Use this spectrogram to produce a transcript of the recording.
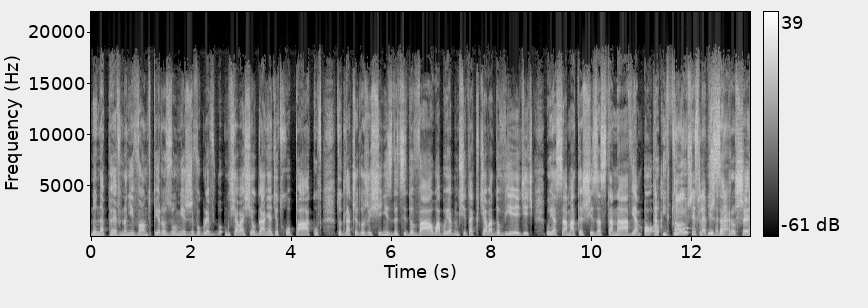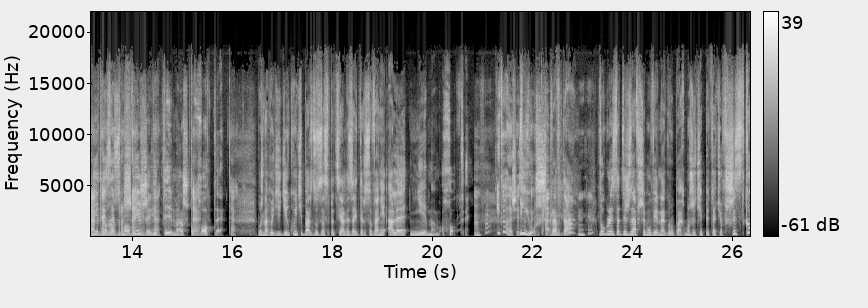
No na pewno nie wątpię, rozumiesz, że w ogóle musiałaś się oganiać od chłopaków. To dlaczego, żeś się nie zdecydowała? Bo ja bym się tak chciała dowiedzieć, bo ja sama też się zastanawiam. O, Tak, o i tu to już jest lepsze, tak, zaproszenie tak, do jest rozmowy, zaproszenie, jeżeli tak, ty masz tak. ochotę. Tak. Można powiedzieć, dziękuję ci bardzo za specjalne zainteresowanie, ale nie mam ochoty. Mhm. I to też jest I już, tak. prawda? W ogóle za- też zawsze mówię na grupach, możecie pytać o wszystko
